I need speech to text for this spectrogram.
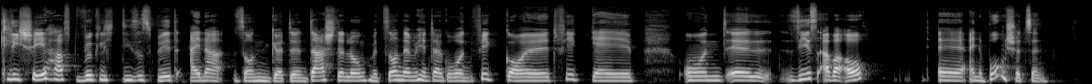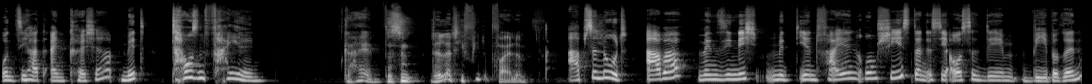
klischeehaft wirklich dieses Bild einer Sonnengöttin. Darstellung mit Sonne im Hintergrund, viel Gold, viel Gelb. Und äh, sie ist aber auch äh, eine Bogenschützin. Und sie hat einen Köcher mit tausend Pfeilen. Geil. Das sind relativ viele Pfeile. Absolut. Aber wenn sie nicht mit ihren Pfeilen rumschießt, dann ist sie außerdem Weberin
